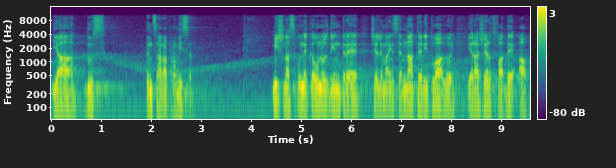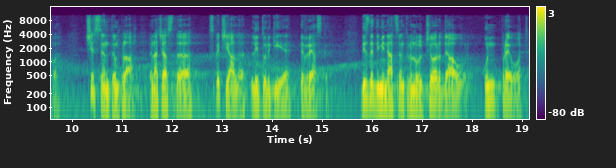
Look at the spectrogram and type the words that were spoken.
i-a dus în țara promisă. Mișna spune că unul dintre cele mai însemnate ritualuri era jertfa de apă. Ce se întâmpla în această specială liturghie evrească? Dis de dimineață, într-un ulcior de aur, un preot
